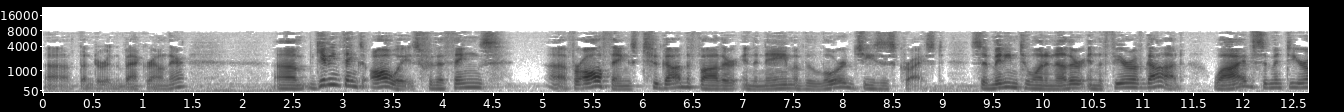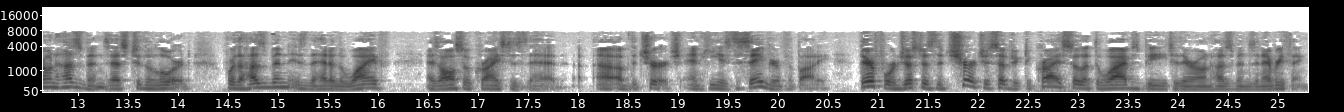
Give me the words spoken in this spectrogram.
Uh, thunder in the background there. Um, giving thanks always for the things uh, for all things to God the Father in the name of the Lord Jesus Christ, submitting to one another in the fear of God. Wives, submit to your own husbands as to the Lord. For the husband is the head of the wife, as also Christ is the head uh, of the church, and he is the Savior of the body. Therefore, just as the church is subject to Christ, so let the wives be to their own husbands in everything.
